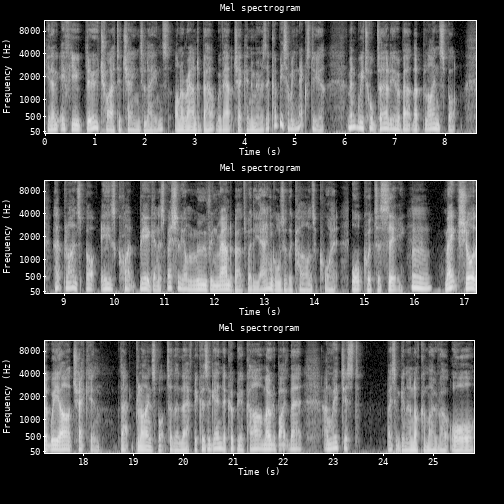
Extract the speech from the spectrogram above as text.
You know, if you do try to change lanes on a roundabout without checking the mirrors, there could be something next to you. I remember we talked earlier about that blind spot that blind spot is quite big, and especially on moving roundabouts where the angles of the cars are quite awkward to see. Mm. Make sure that we are checking that blind spot to the left because, again, there could be a car, motorbike there, and we're just basically going to knock them over or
